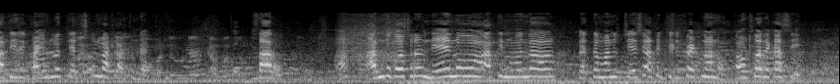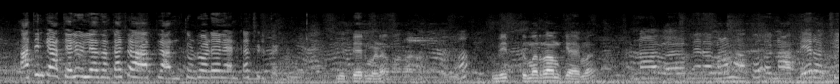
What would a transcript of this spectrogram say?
అతని మైండ్లో తెలుసుకుని మాట్లాడుతుంటాడు సారు? అందుకోసం నేను అతని మీద పెద్ద మనసు చేసి అతనికి విడిపెట్టినాను కౌన్సిలర్ కాసి. అతనికి ఆ తెలివి లేదని కాసి అతను లేని విడిపెట్టినాను మీ పేరు మేడం? మీ తుమర్ నామ్ క్యా నా మేరా నామ నా పేరు వచ్చి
